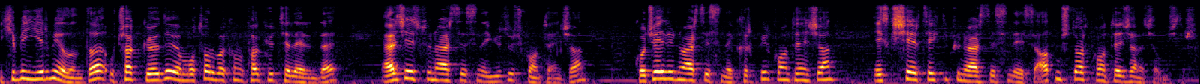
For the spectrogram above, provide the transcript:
2020 yılında uçak gövde ve motor bakımı fakültelerinde Erciyes Üniversitesi'nde 103 kontenjan, Kocaeli Üniversitesi'nde 41 kontenjan, Eskişehir Teknik Üniversitesi'nde ise 64 kontenjan açılmıştır.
